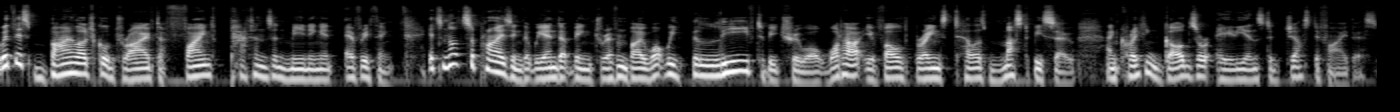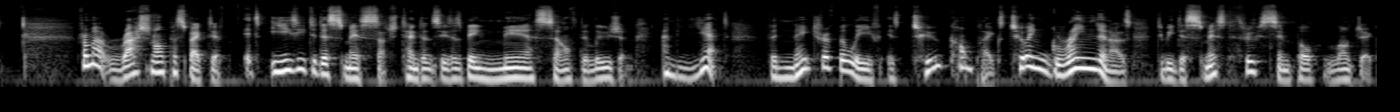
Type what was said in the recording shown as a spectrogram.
With this biological drive to find patterns and meaning in everything, it's not surprising that we end up being driven by what we believe to be true or what our evolved brains tell us must be so, and creating gods or aliens to justify this. From a rational perspective, it's easy to dismiss such tendencies as being mere self delusion, and yet the nature of belief is too complex, too ingrained in us to be dismissed through simple logic.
